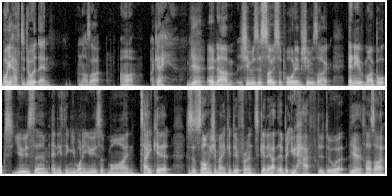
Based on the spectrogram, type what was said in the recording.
"Well, you have to do it then." And I was like, "Oh, okay." Yeah. And um, she was just so supportive. She was like, any of my books, use them. Anything you want to use of mine, take it. Just as long as you make a difference, get out there. But you have to do it. Yeah. So I was like,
